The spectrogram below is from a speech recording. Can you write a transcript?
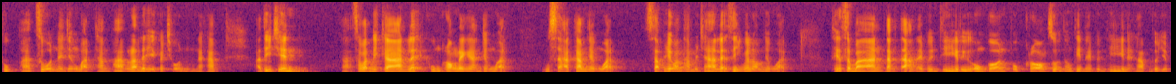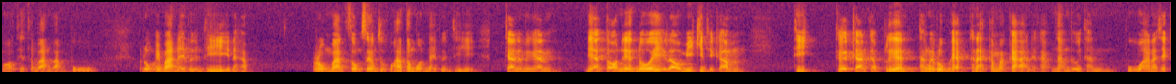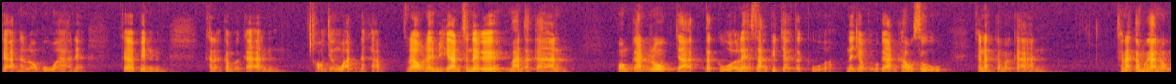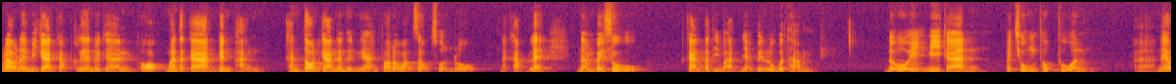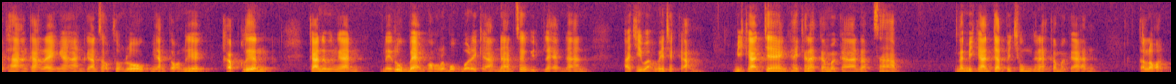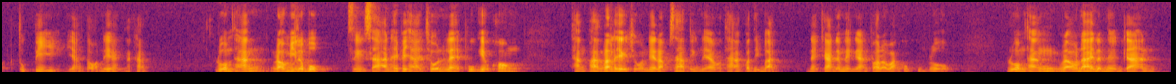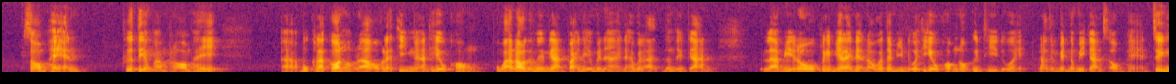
ทุกภาคส่วนในจังหวัดทั้งภาครัฐและเอกชนนะครับ อาทิเช่น สวัสดิการและคุ้มครองแรงงานจังหวัด อุตสาหกรรมจังหวัด ทรัพยากรธรรมชาติและสิ่งแวดล้อมจังหวัด เทศบาลต่างๆ ในพื้นที่ หรือองค์กรปกครองส่วนท้องถิ่นในพื้นที่นะครับ โดยเฉพาะเทศบาลบางปู โรงพยาบาลในพื้นที่นะครับ โรงพยาบาลส่งเสริมสุขภาพตำบลในพื้นที่ การดำเนินงานอย่างต่อเนื่องโดยเรามีกิจกรรมที่ เกิดการขับเคลื่อนทั้งในรูปแบบคณะกรรมการนะครับนำโดยท่านผู้ว่าราชการท่านรองผู้ว่าเนี่ยก็เป็นคณะกรรมการของจังหวัดนะครับ เราได้มีการเสนอมาตรการป้องกันโรคจากตะกัว และสารพิษจากตะกัว ในจังหวัดสมุพรปราการเข้าสู่คณะกรรมการ คณะกรรมการของเราได้มีการขับเคลื่อนโดยการออกมาตรการเป็นผังขั้นตอนการดำเนินงานเฝ้าระวังสอบสวนโรคนะครับ และนำไปสู่ การปฏิบัติอย่างเป็นรูปธรรม โดยมีการประชุมทบทวนแนวทางการรายงานการสอบสวนโรคอย่างต่อเนื่องขับเคลื่อนการดำเนินงานในรูปแบบของระบบบริการด้านเซอร์วิสแพลนด้านอาชีวเวชกรรม มีการแจ้งให้คณะกรรมการรับทราบ และมีการจัดประชุมคณะกรรมการตลอดทุกปีอย่างต่อเนื่องนะครับ รวมทั้งเรามีระบบสื่อสารให้ประชาชนและผู้เกี่ยวข้อง ทั้งภาครัฐและเอกชนได้รับทราบถึงแนวทางปฏิบัติ ในการดำเนินงานเฝ้าระวังควบคุมโรค รวมทั้งเราได้ดำเนินการซ้อมแผน เพื่อเตรียมความพร้อมให้บุคลากรของเราและทีมงานที่เกี่ยวข้อง เพราะว่าเราดำเนินการฝ่ายเดียวไม่ได้นะครับเวลาดำเนินการเวลามีโรคหรือมีอะไรเนี่ยเราก็จะมีหน่วยที่เกี่ยวข้องนอกพื้นที่ด้วย เราจำเป็นต้องมีการซ้อมแผน ซึ่ง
